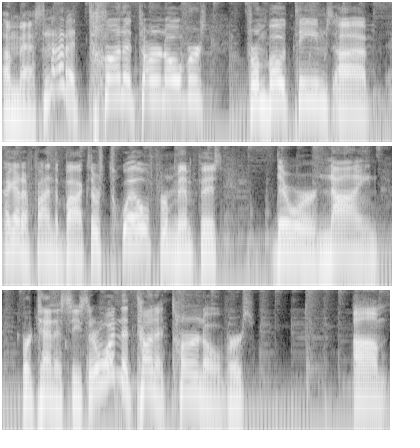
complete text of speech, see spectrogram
a mess. Not a ton of turnovers from both teams. Uh, I got to find the box. There was 12 for Memphis. There were nine for Tennessee. So there wasn't a ton of turnovers. Um,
